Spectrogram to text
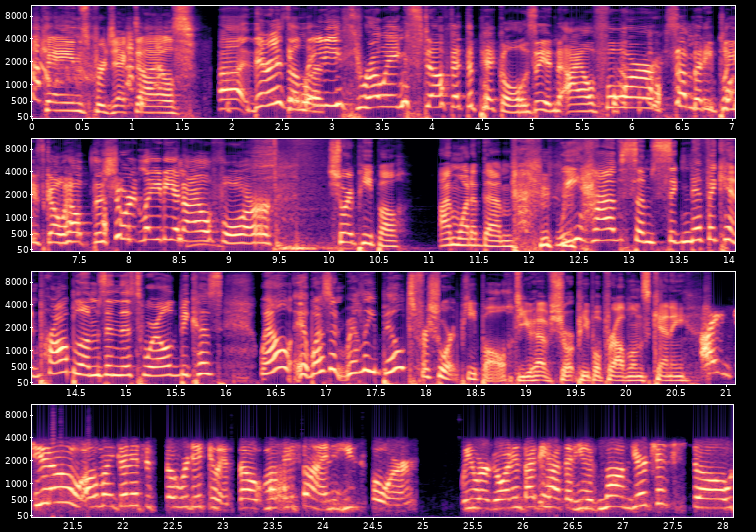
Canes, projectiles. Uh, there is a lady throwing stuff at the pickles in aisle four. Somebody please go help the short lady in aisle four. Short people. I'm one of them. we have some significant problems in this world because, well, it wasn't really built for short people. Do you have short people problems, Kenny? I do. Oh my goodness, it's so ridiculous. So my son, he's four. We were going inside the house, and he goes, "Mom, you're just so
